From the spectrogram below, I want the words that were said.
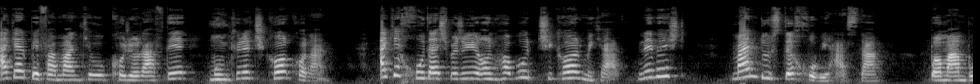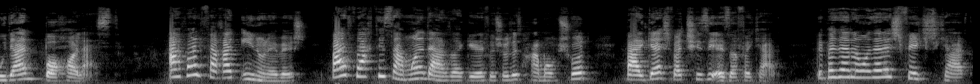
اگر بفهمند که او کجا رفته ممکنه چیکار کنند اگه خودش به جای آنها بود چیکار می‌کرد نوشت من دوست خوبی هستم با من بودن باحال است اول فقط اینو نوشت بعد وقتی زمان در نظر گرفته شده تمام شد برگشت و چیزی اضافه کرد. به پدر و مادرش فکر کرد.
